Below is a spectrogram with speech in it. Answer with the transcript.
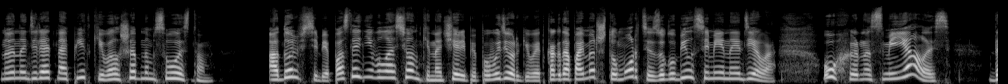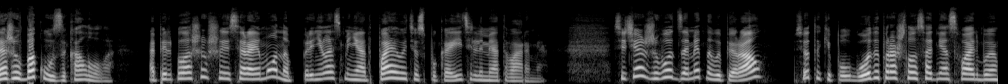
но и наделять напитки волшебным свойством. Адольф себе последние волосенки на черепе повыдергивает, когда поймет, что Морти загубил семейное дело. Ух, и насмеялась! Даже в боку заколола. А переполошившаяся Раймона принялась меня отпаивать успокоительными отварами. Сейчас живот заметно выпирал. Все-таки полгода прошло со дня свадьбы.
